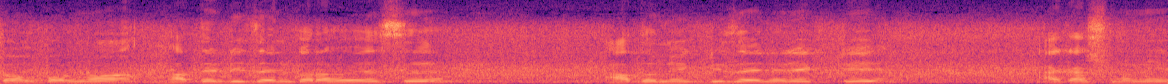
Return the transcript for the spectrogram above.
সম্পূর্ণ হাতে ডিজাইন করা হয়েছে। আধুনিক ডিজাইনের একটি আকাশমণি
